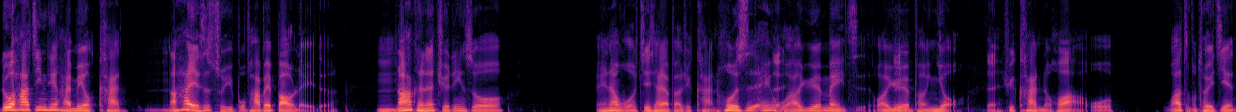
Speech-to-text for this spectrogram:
如果他今天还没有看，然后他也是属于不怕被暴雷的，嗯，然后他可能决定说，哎，那我接下来要不要去看，或者是哎，我要约妹子，我要约朋友，对，去看的话，我我要怎么推荐？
